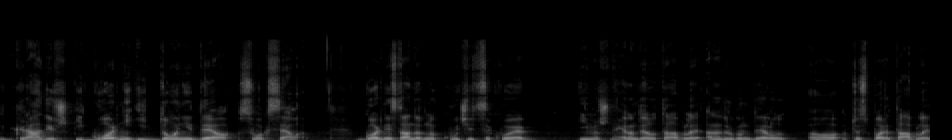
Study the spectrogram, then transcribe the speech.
gradiš i gornji i donji deo svog sela. Gornji je standardno kućice koje imaš na jednom delu table, a na drugom delu, o, to je pored table,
